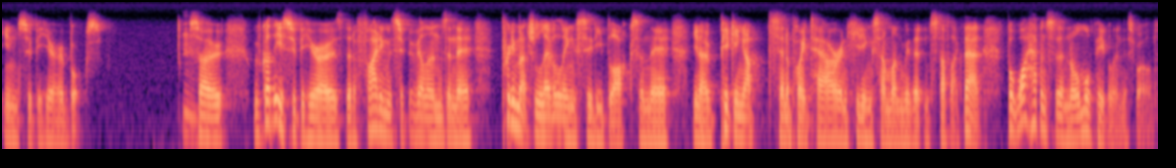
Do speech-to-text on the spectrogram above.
in superhero books. Hmm. So we've got these superheroes that are fighting with supervillains and they're pretty much leveling city blocks and they're, you know, picking up Centerpoint Tower and hitting someone with it and stuff like that. But what happens to the normal people in this world?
